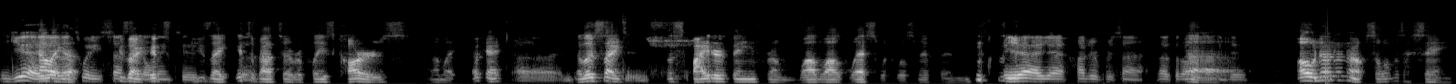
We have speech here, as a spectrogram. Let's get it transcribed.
Yeah, yeah, like that's what he sent He's like it's to. he's like it's Yeah. about to replace cars. And I'm like, okay. uh, It looks like the spider thing from Wild Wild West with Will Smith and yeah, yeah, hundred percent. That's what I was Uh, thinking too. Oh no no no. So what was I saying?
